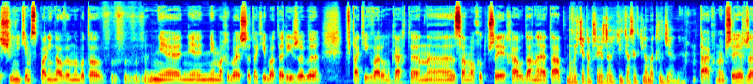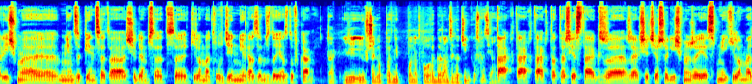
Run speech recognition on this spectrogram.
silnikiem spalinowym, no bo to nie, nie, nie ma chyba jeszcze takiej baterii, żeby w takich warunkach ten e, samochód przejechał dany etap. Bo wyście tam przejeżdżali kilkaset kilometrów dziennie. Tak, my przejeżdżaliśmy między 500 a 700 kilometrów dziennie razem z dojazdówkami. Tak, i, i z czego pewnie ponad połowę gorących odcinków specjalnych. Tak, tak, tak. To też jest tak, że, że jak się cieszyliśmy, że jest mniej kilometrów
